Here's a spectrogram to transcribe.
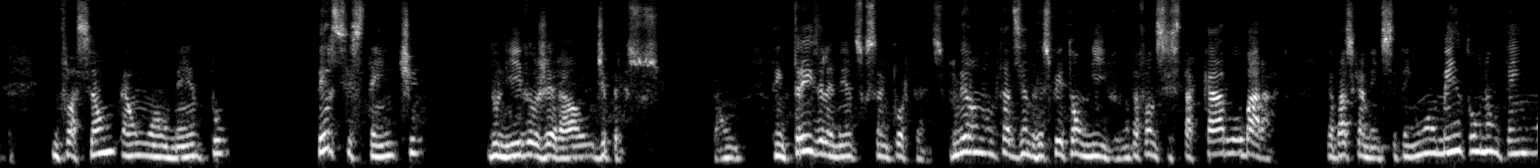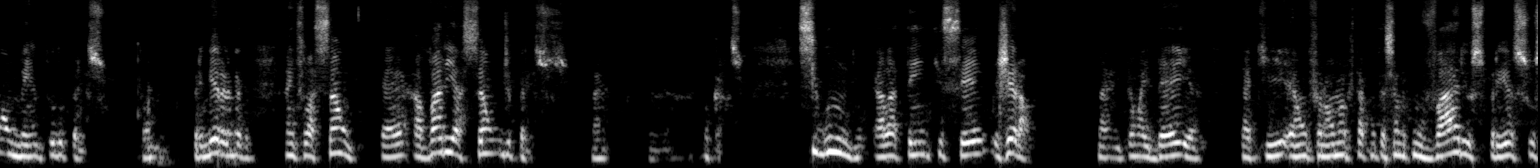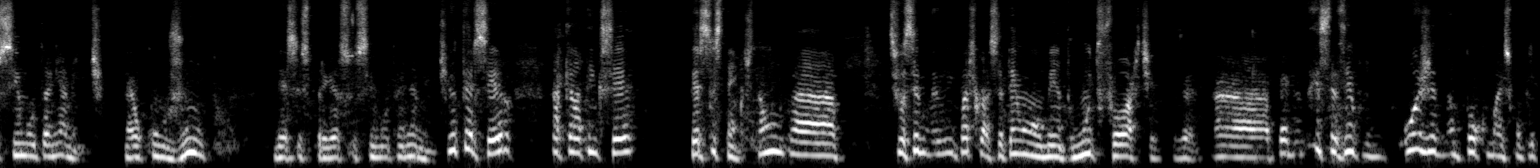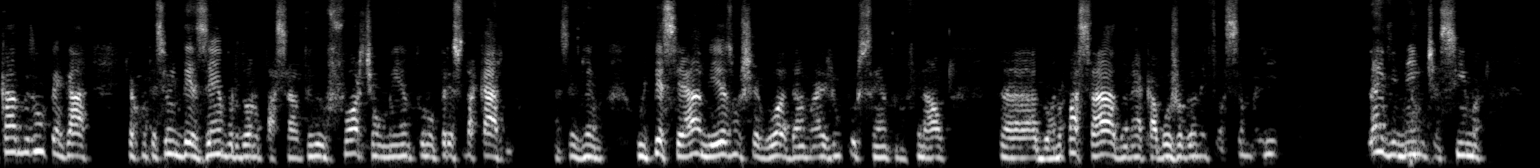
Inflação é um aumento persistente do nível geral de preços. Então, tem três elementos que são importantes. Primeiro, não está dizendo respeito ao nível, não está falando se está caro ou barato. É basicamente se tem um aumento ou não tem um aumento do preço. Então, primeiro elemento, a inflação é a variação de preços, né, no caso. Segundo, ela tem que ser geral. Né? Então, a ideia que é um fenômeno que está acontecendo com vários preços simultaneamente, né? o conjunto desses preços simultaneamente. E o terceiro é que ela tem que ser persistente. Então, ah, se você, em particular, você tem um aumento muito forte, dizer, ah, esse exemplo hoje é um pouco mais complicado, mas vamos pegar que aconteceu em dezembro do ano passado, teve um forte aumento no preço da carne. Vocês lembram? O IPCA mesmo chegou a dar mais de 1% no final uh, do ano passado, né? acabou jogando a inflação ali levemente acima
